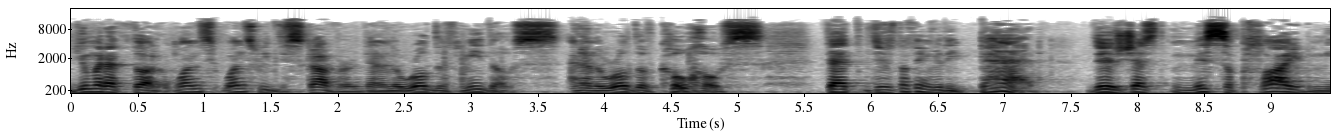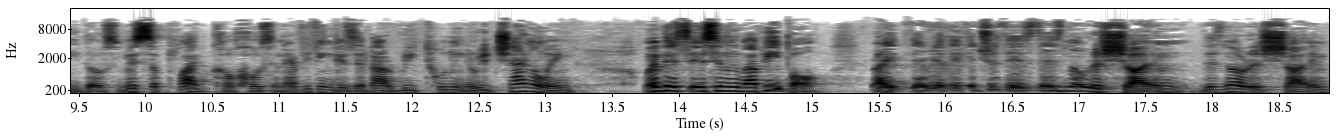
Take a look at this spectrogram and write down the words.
You might have thought once once we discover that in the world of midos and in the world of kochos that there's nothing really bad there's just misapplied midos, misapplied kochos, and everything is about retooling and rechanneling. When this is something about people, right? They're really, the truth is, there's no Rishayim, there's no Rishayim.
